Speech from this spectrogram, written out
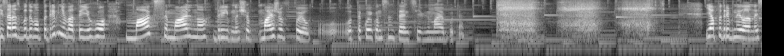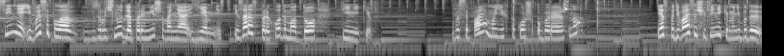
І зараз будемо подрібнювати його максимально дрібно, щоб майже в пил. От такої консистенції він має бути. Я подрібнила насіння і висипала в зручну для перемішування ємність. І зараз переходимо до фініків. Висипаємо їх також обережно. Я сподіваюся, що фініки мені буде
